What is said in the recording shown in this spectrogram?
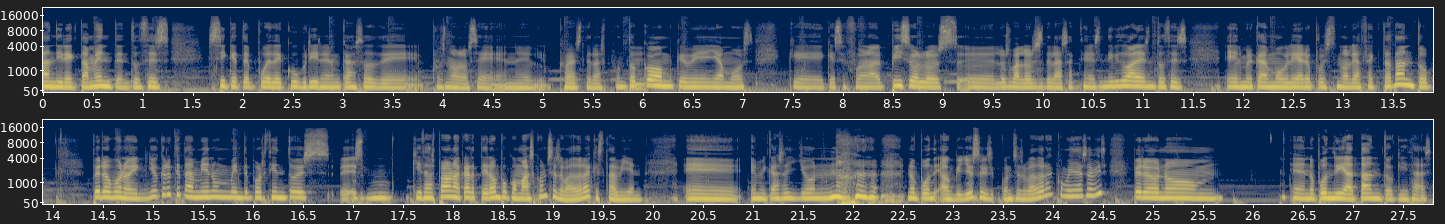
tan directamente. Entonces sí que te puede cubrir en caso de, pues no lo sé, en el crash de las .com, mm. que veíamos que, se fueron al piso los, eh, los valores de las acciones individuales, entonces el mercado inmobiliario pues no le afecta tanto. Pero bueno, yo creo que también un 20% es, es quizás para una cartera un poco más conservadora, que está bien. Eh, en mi caso yo no, no pondría, aunque yo soy conservadora, como ya sabéis, pero no eh, no pondría tanto quizás.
